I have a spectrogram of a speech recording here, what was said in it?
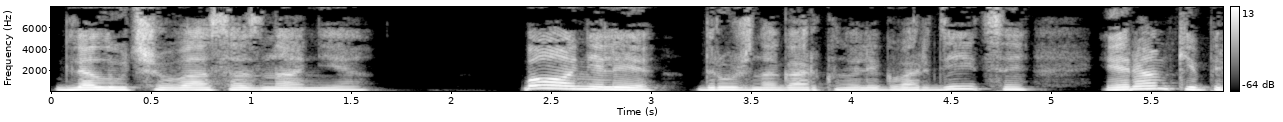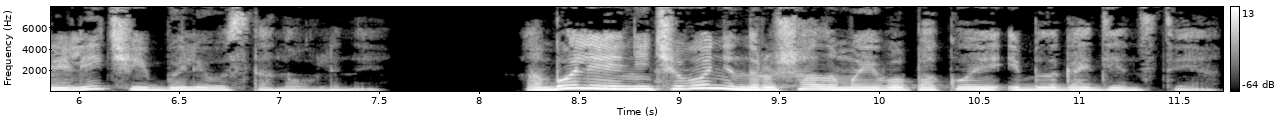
для лучшего осознания. Поняли, дружно гаркнули гвардейцы, и рамки приличий были установлены. А более ничего не нарушало моего покоя и благоденствия.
